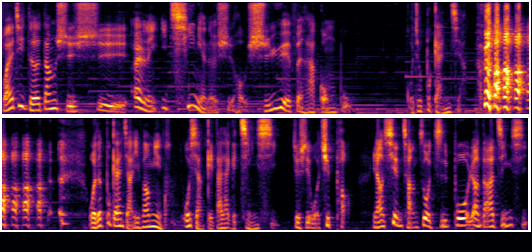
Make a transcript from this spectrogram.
我还记得当时是二零一七年的时候，十月份它公布，我就不敢讲。我的不敢讲，一方面我想给大家一个惊喜，就是我去跑，然后现场做直播让大家惊喜；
